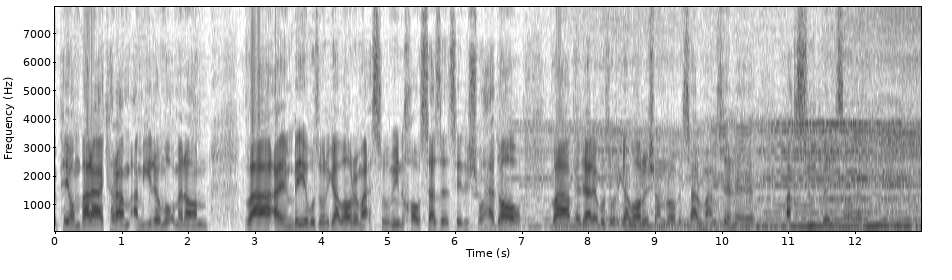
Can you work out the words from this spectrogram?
پیامبر اکرم امیر مؤمنان و ائمه بزرگوار معصومین خاصه از سید شهدا و پدر بزرگوارشان را به سرمنزل مقصود برسانند.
